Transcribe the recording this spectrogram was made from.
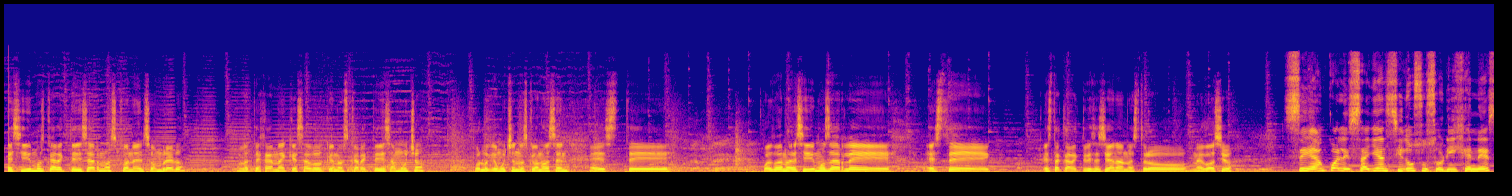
Decidimos caracterizarnos con el sombrero, con la tejana, que es algo que nos caracteriza mucho, por lo que muchos nos conocen. Este, pues bueno, decidimos darle este esta caracterización a nuestro negocio. Sean cuales hayan sido sus orígenes,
